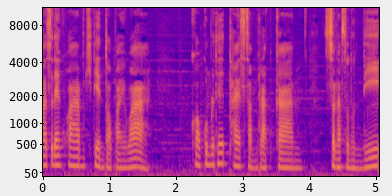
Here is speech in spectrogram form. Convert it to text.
มาแสดงความคิดเห็นต่อไปว่า ขอบคุณประเทศไทยสำหรับการสนับสนุนนี้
